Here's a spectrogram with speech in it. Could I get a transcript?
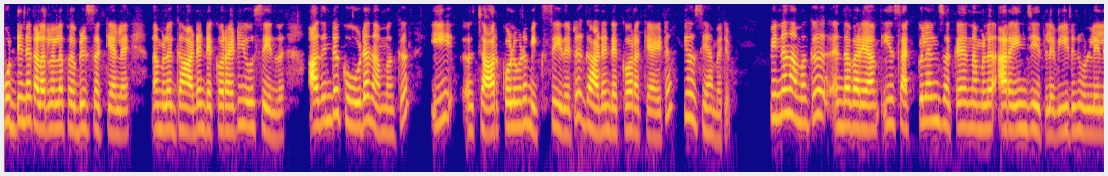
വുഡിന്റെ കളറിലുള്ള പെബിൾസ് ഒക്കെ അല്ലേ നമ്മൾ ഗാർഡൻ ഡെക്കോർ ആയിട്ട് യൂസ് ചെയ്യുന്നത്. അതിന്റെ കൂടെ നമുക്ക് ഈ ചാർക്കോളും കൂടെ മിക്സ് ചെയ്തിട്ട് ഗാർഡൻ ഡെക്കോർ ഒക്കെ ആയിട്ട് യൂസ് ചെയ്യാൻ പറ്റും. പിന്നെ നമുക്ക് എന്താ പറയുക ഈ സക്കുലൻസ് ഒക്കെ നമ്മൾ അറേഞ്ച് ചെയ്തില്ലേ വീടിനുള്ളിൽ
